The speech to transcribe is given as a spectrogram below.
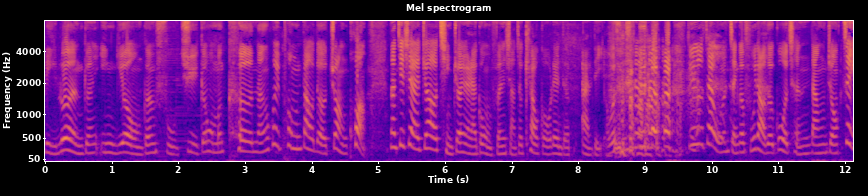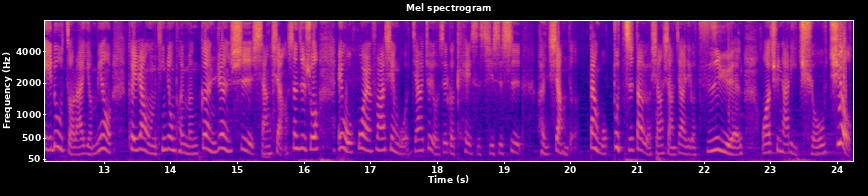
理论、跟应用、跟辅具，跟我们可能会碰到的状况。那接下来就要请。专员来跟我们分享这跳狗链的案例，我 就是说，在我们整个辅导的过程当中，这一路走来有没有可以让我们听众朋友们更认识想想，甚至说，哎，我忽然发现我家就有这个 case，其实是很像的，但我不知道有想想这样一个资源，我要去哪里求救？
